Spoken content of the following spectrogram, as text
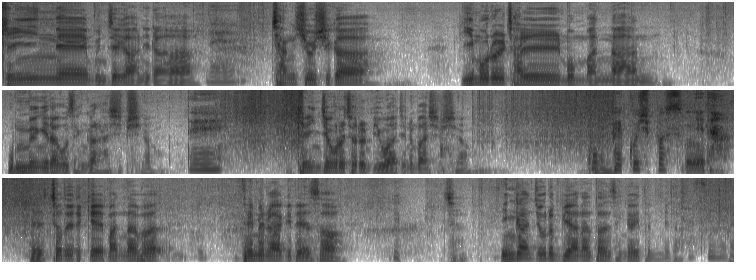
개인의 문제가 아니라 네, 장시호 씨가 이모를 잘못 만난 운명이라고 생각을 하십시오. 네, 개인적으로 저를 미워하지는 마십시오. 꼭 뵙고 싶었습니다. 네, 저도 이렇게 만나 대면을 하게 돼서 참 인간적으로 미안하다는 생각이 듭니다. 좋습니다.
